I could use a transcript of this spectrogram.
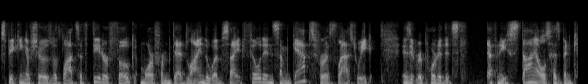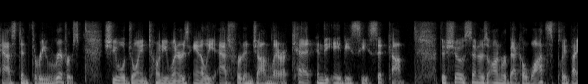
Speaking of shows with lots of theater folk, more from Deadline, the website filled in some gaps for us last week as it reported that Stephanie Styles has been cast in Three Rivers. She will join Tony winners Annaleigh Ashford and John Larroquette in the ABC sitcom. The show centers on Rebecca Watts, played by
